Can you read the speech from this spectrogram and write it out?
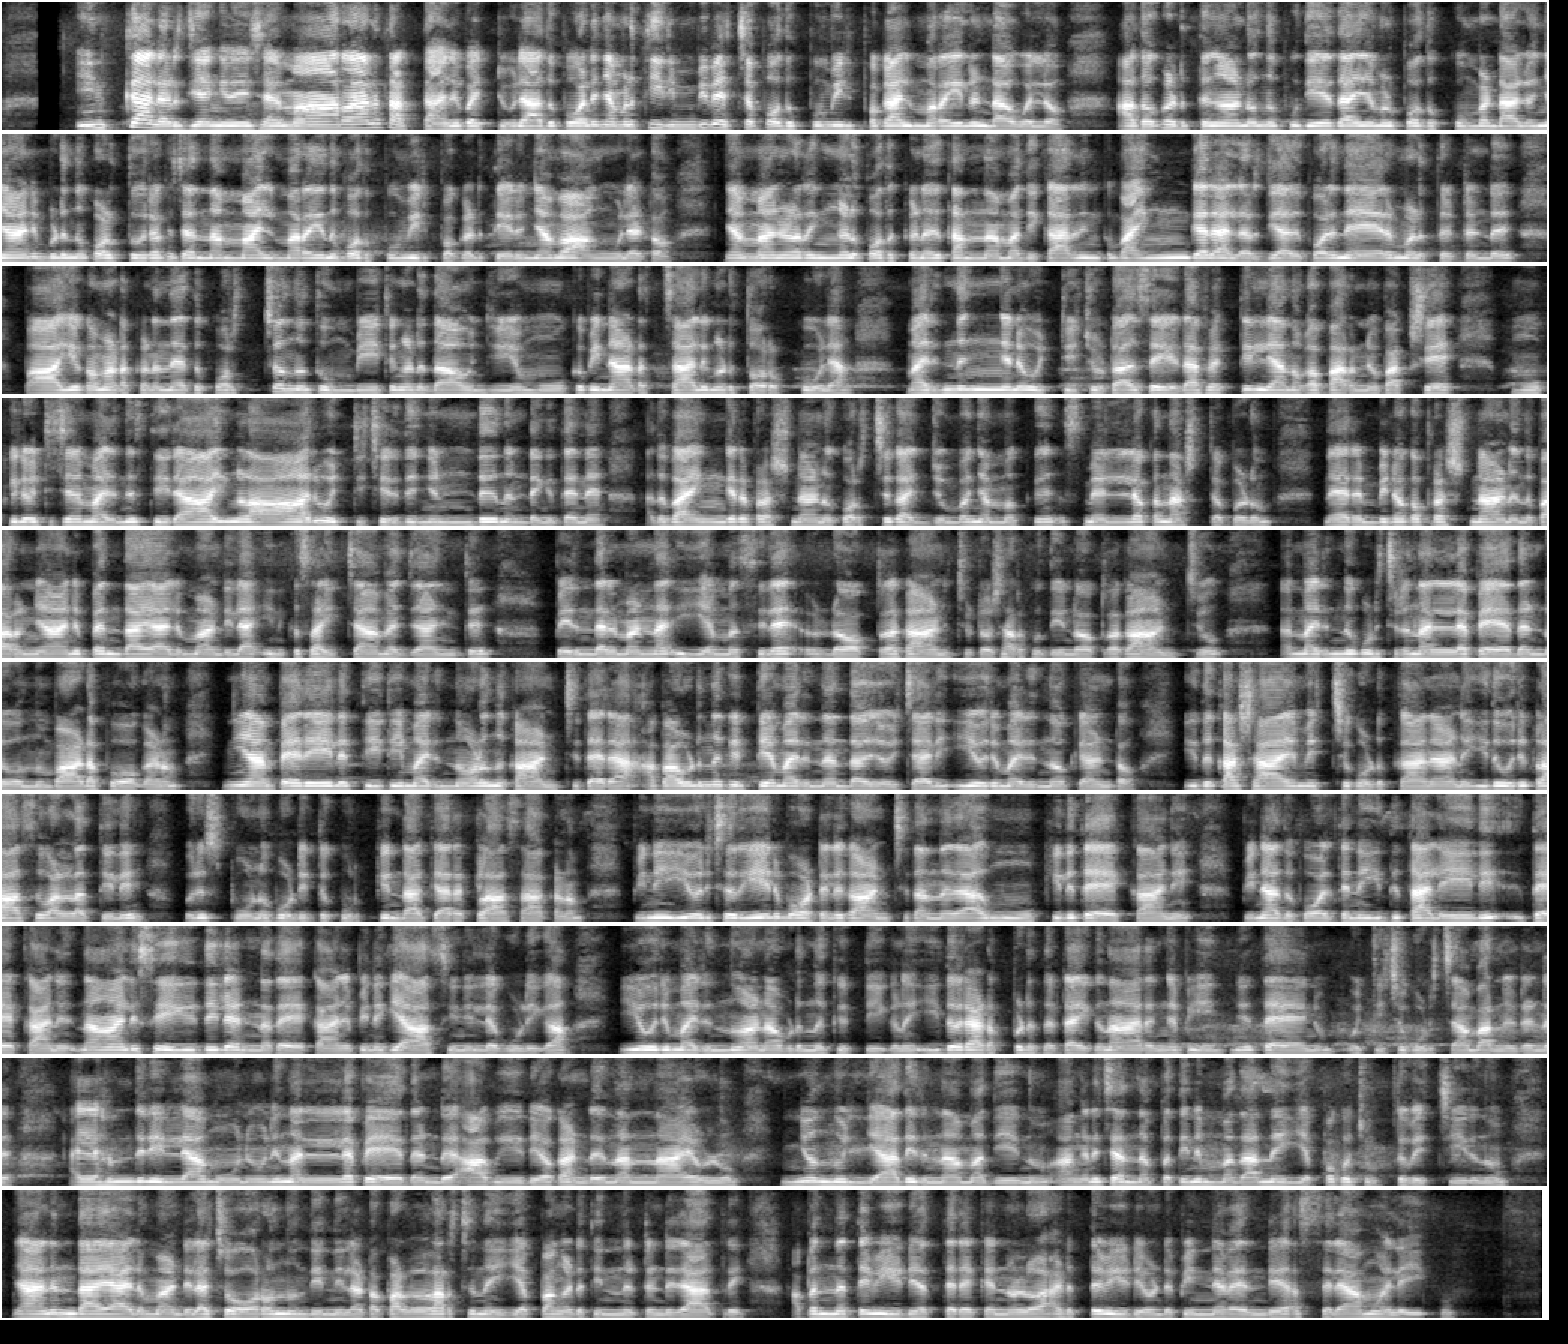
എനിക്ക് അലർജി എങ്ങനെയാ വെച്ചാൽ മാറാതെ തട്ടാൻ പറ്റൂല. അതുപോലെ നമ്മൾ തിരുമ്പി വെച്ച പുതപ്പും വിരിപ്പൊക്കെ അൽമറയിൽ ഉണ്ടാവുമല്ലോ. അതൊക്കെ എടുത്തുങ്ങാണ്ട് ഒന്ന് പുതിയതായി നമ്മൾ പുതക്കുമ്പോൾ ഉണ്ടാവല്ലോ. ഞാൻ ഇവിടുന്ന് കൊളത്തൂരൊക്കെ ചെന്ന അമ്മ അൽമറയിൽ നിന്ന് പുതപ്പും വിരിപ്പൊക്കെ എടുത്തു തരും. ഞാൻ വാങ്ങൂല കേട്ടോ. ഞാൻ അമ്മാനോട് നിങ്ങൾ പുതക്കണത് തന്നാൽ മതി. കാരണം എനിക്ക് ഭയങ്കര അലർജി. അതുപോലെ നേരം വെളുത്തിട്ടുണ്ട്. പായൊക്കെ മടക്കണ നേരത്ത് കുറച്ചൊന്ന് തുമ്പിയിട്ട് ഇങ്ങോട്ട് ഇതാവും ചെയ്യും. മൂക്ക് പിന്നെ അടച്ചാലും ഇങ്ങോട്ട് തുറക്കൂല. മരുന്ന് ഇങ്ങനെ ഒറ്റിച്ചു കേട്ടോ അത് സൈഡ് എഫക്റ്റ് ഇല്ല എന്നൊക്കെ പറഞ്ഞു. പക്ഷേ മൂക്കിൽ ഒറ്റിച്ച മരുന്ന് സ്ഥിരമായി നിങ്ങൾ ആരും ഒറ്റിച്ചരുത്. ഉണ്ട് എന്നുണ്ടെങ്കിൽ തന്നെ അത് ഭയങ്കര പ്രശ്നമാണ് കുറച്ച് കജ്ജുമ്പോൾ നമുക്ക് സ്മെല്ലൊക്കെ നഷ്ടപ്പെടും. നരമ്പിനൊക്കെ പ്രശ്നമാണ് എന്ന് പറഞ്ഞു. ഞാനിപ്പോൾ എന്തായാലും വേണ്ടില്ല എനിക്ക് സഹിച്ചാൻ വെച്ചാഞ്ഞിട്ട് പെരിന്തൽമണ്ണ ഇ എം എസിലെ ഡോക്ടറെ കാണിച്ചു കേട്ടോ ഷറഫുദ്ദീൻ ഡോക്ടറെ കാണിച്ചു. മരുന്ന് കുടിച്ചിട്ട് നല്ല പേദണ്ട് ഒന്നും പാടെ പോകണം. ഇനി ഞാൻ പെരയിലെത്തിയിട്ട് ഈ മരുന്നോളൊന്ന് കാണിച്ചു തരാം. അപ്പോൾ അവിടുന്ന് കിട്ടിയ മരുന്ന് എന്താ ചോദിച്ചാൽ ഈ ഒരു മരുന്നൊക്കെയാണ് കേട്ടോ ഇത് കഷായം വെച്ച് കൊടുക്കാനാണ്. ഇത് ഒരു ഗ്ലാസ് വെള്ളത്തിൽ ഒരു സ്പൂണ് പൊടിയിട്ട് കുറുക്കി ഉണ്ടാക്കി അര ഗ്ലാസ് ആക്കണം. പിന്നെ ഈ ഒരു ചെറിയൊരു ബോട്ടിൽ കാണിച്ച് തന്നത് അത് മൂക്കിൽ തേക്കാൻ പിന്നെ അതുപോലെ തന്നെ ഇത് തലയിൽ തേക്കാൻ നാല് സൈഡിൽ എണ്ണ തേക്കാൻ പിന്നെ ഗ്യാസിനുള്ള ഗുളിക. ഈ ഒരു മരുന്നുമാണ് അവിടുന്ന് കിട്ടിയിരിക്കുന്നത് ഇതൊരടപ്പെടുത്തിട്ട് അതിക്ക് നാരങ്ങ പിഴിഞ്ഞ് തേനും ഒറ്റിച്ച് കുടിച്ചാൻ പറഞ്ഞിട്ടുണ്ട്. അലഹമില്ല മോനൂന് നല്ല ഭേദമുണ്ട്. ആ വീഡിയോ കണ്ട് നന്നായേ ഉള്ളൂ. ഇനിയൊന്നും ഇല്ലാതിരുന്നാൽ മതിയായിരുന്നു. അങ്ങനെ ചെന്നപ്പത്തിന് നെയ്യപ്പം നെയ്യപ്പൊക്കെ ചുട്ട് വെച്ചിരുന്നു. ഞാൻ എന്തായാലും വേണ്ടില്ല ചോറൊന്നും തിന്നില്ല കേട്ടോ പള്ളറച്ച് നെയ്യപ്പം അങ്ങോട്ട് തിന്നിട്ടുണ്ട് രാത്രി. അപ്പം ഇന്നത്തെ വീഡിയോ ഇത്രയൊക്കെ എന്നുള്ളൂ അടുത്ത വീഡിയോ ഉണ്ട്. പിന്നെ വരണ്ടേ. അസ്സലാമു അലൈക്കും.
